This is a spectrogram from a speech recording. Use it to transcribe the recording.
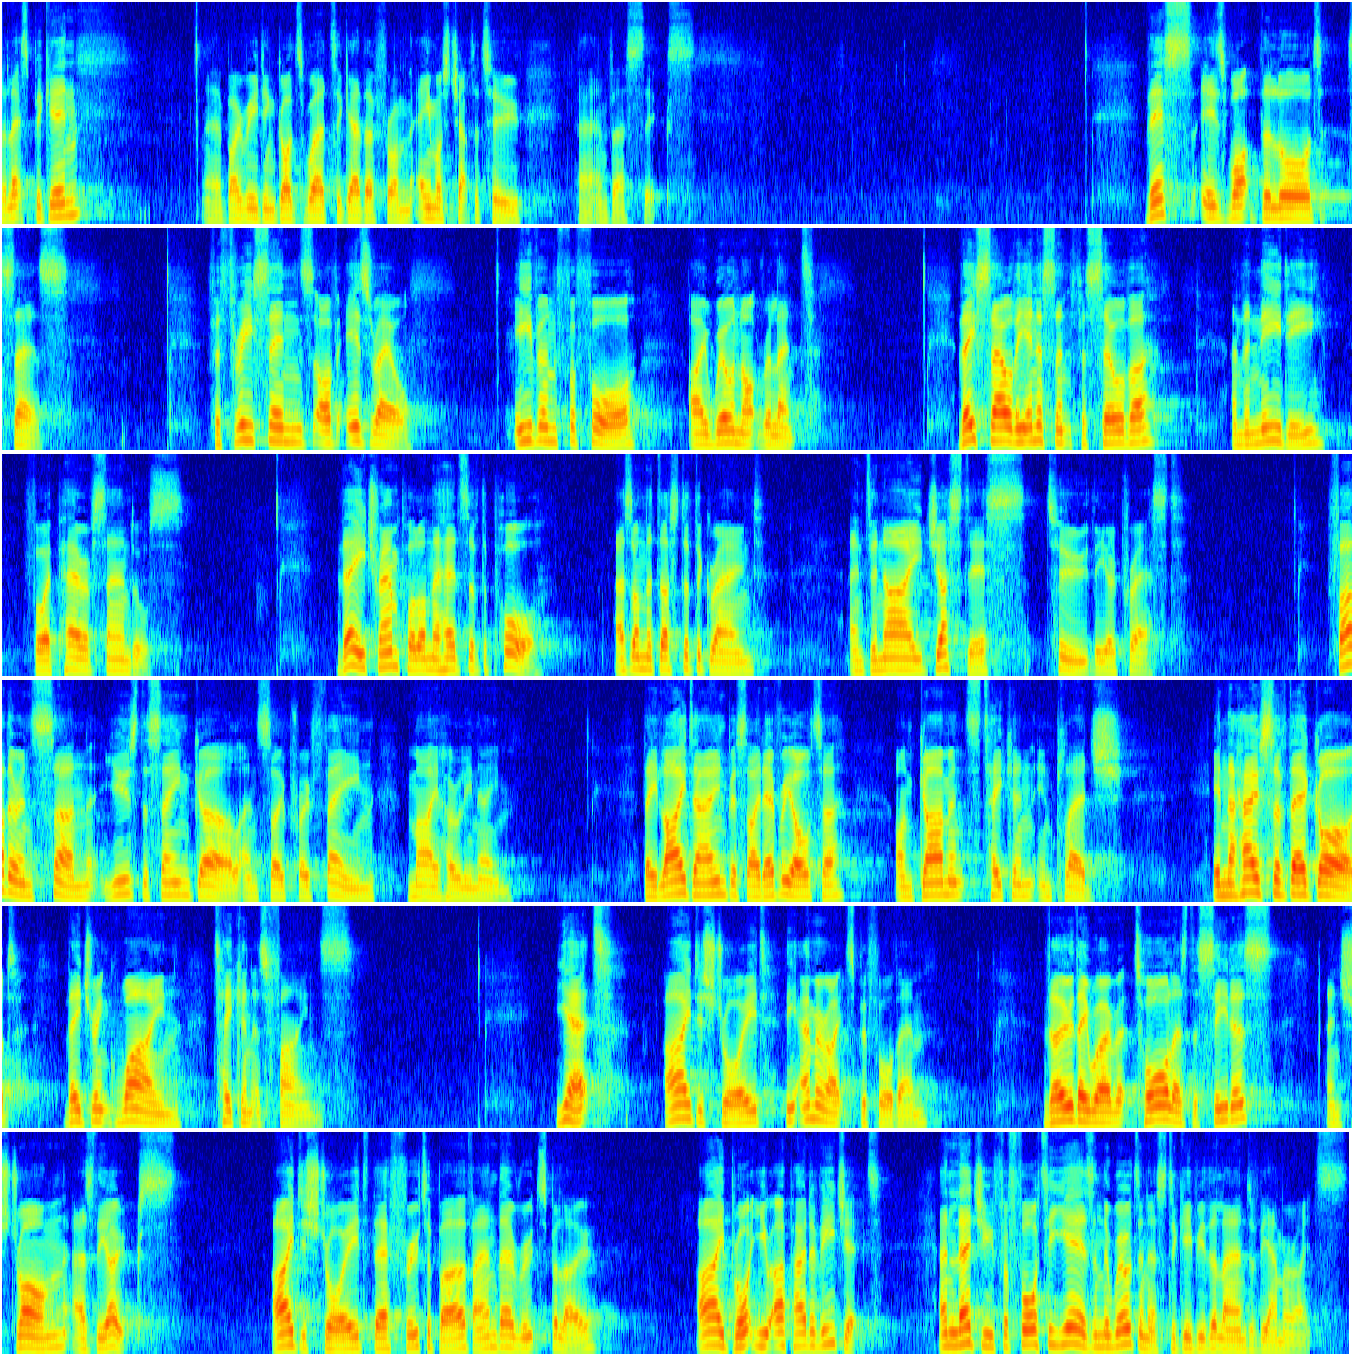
So let's begin uh, by reading God's word together from Amos chapter 2 uh, and verse 6. This is what the Lord says For three sins of Israel, even for four, I will not relent. They sell the innocent for silver and the needy for a pair of sandals. They trample on the heads of the poor as on the dust of the ground and deny justice to the oppressed. Father and son use the same girl and so profane my holy name. They lie down beside every altar on garments taken in pledge. In the house of their God, they drink wine taken as fines. Yet, I destroyed the Amorites before them. Though they were tall as the cedars and strong as the oaks, I destroyed their fruit above and their roots below. I brought you up out of Egypt and led you for forty years in the wilderness to give you the land of the Amorites.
